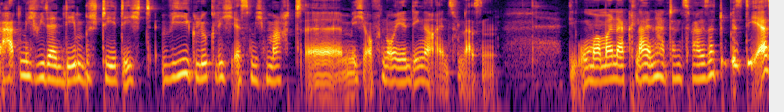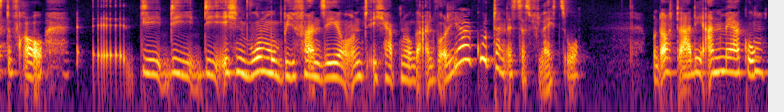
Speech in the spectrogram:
hat mich wieder in dem bestätigt, wie glücklich es mich macht, äh, mich auf neue Dinge einzulassen die Oma meiner Kleinen hat dann zwar gesagt, du bist die erste Frau, äh, die, die, die ich ein Wohnmobil fahren sehe. Und ich habe nur geantwortet, ja gut, dann ist das vielleicht so. Und auch da die Anmerkung,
